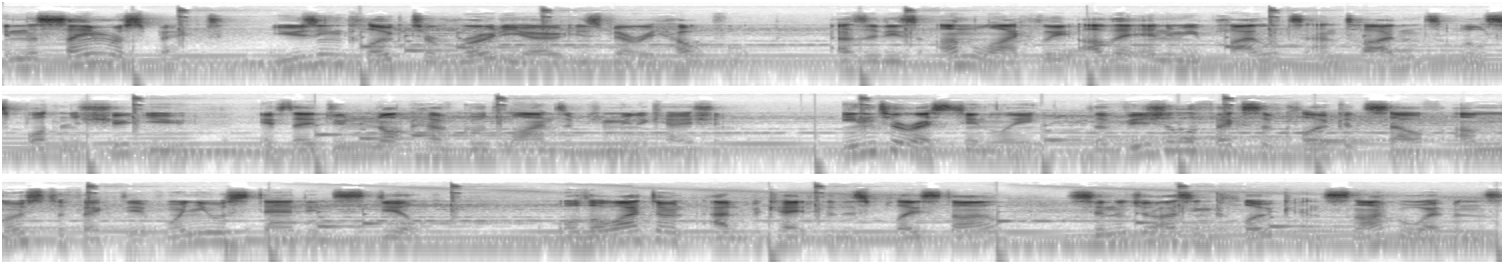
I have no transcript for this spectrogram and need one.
In the same respect, using cloak to rodeo is very helpful, as it is unlikely other enemy pilots and titans will spot and shoot you if they do not have good lines of communication. Interestingly, the visual effects of Cloak itself are most effective when you are standing still. Although I don't advocate for this playstyle, synergizing Cloak and sniper weapons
